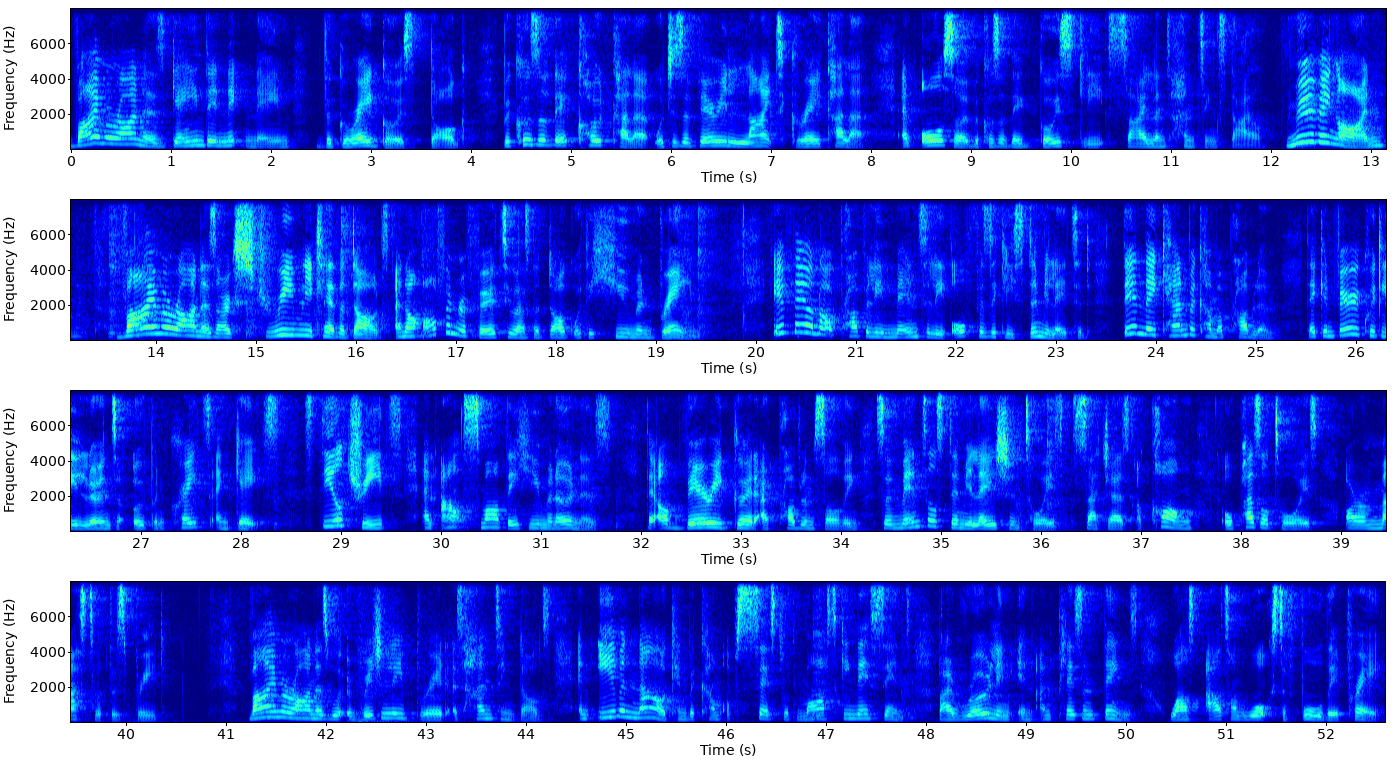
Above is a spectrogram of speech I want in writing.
Weimaraners gained their nickname the Grey Ghost dog because of their coat color, which is a very light gray color and also because of their ghostly, silent hunting style. Moving on, Weimaraners are extremely clever dogs and are often referred to as the dog with a human brain. If they are not properly mentally or physically stimulated, then they can become a problem. They can very quickly learn to open crates and gates, steal treats, and outsmart their human owners. They are very good at problem solving, so mental stimulation toys such as a Kong or puzzle toys are a must with this breed. Weimaraners were originally bred as hunting dogs and even now can become obsessed with masking their scent by rolling in unpleasant things whilst out on walks to fool their prey.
